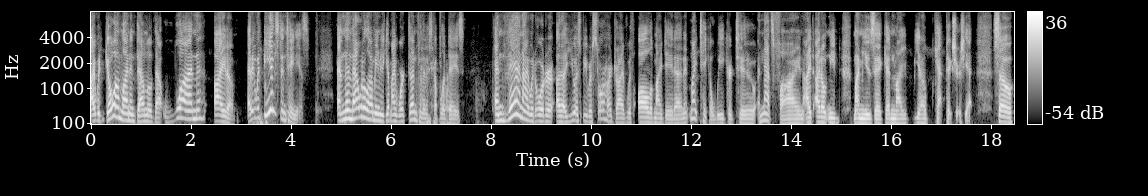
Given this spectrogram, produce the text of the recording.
i would go online and download that one item and it would be instantaneous and then that would allow me to get my work done for the next couple of days and then I would order a USB restore hard drive with all of my data, and it might take a week or two, and that's fine. I, I don't need my music and my you know cat pictures yet. So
